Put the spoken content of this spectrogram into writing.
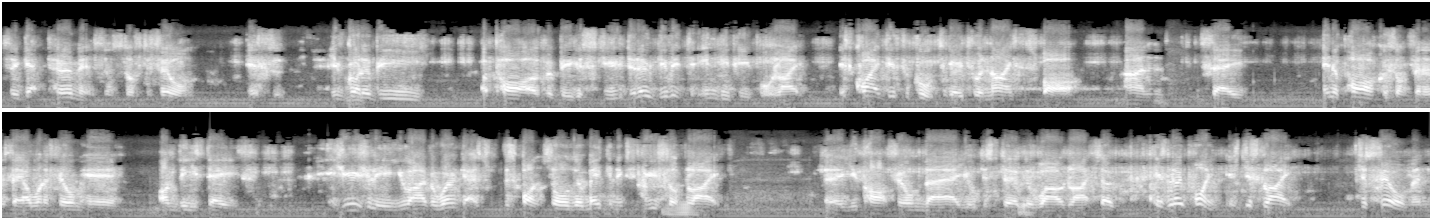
to get permits and stuff to film. It's you've got to be a part of a bigger studio. They don't give it to indie people. Like it's quite difficult to go to a nice spot and say in a park or something and say I want to film here on these days. Usually, you either won't get a response or they'll make an excuse of like uh, you can't film there, you'll disturb the wildlife. So there's no point. It's just like just film, and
